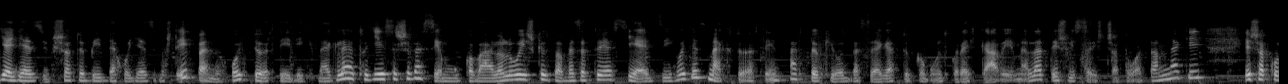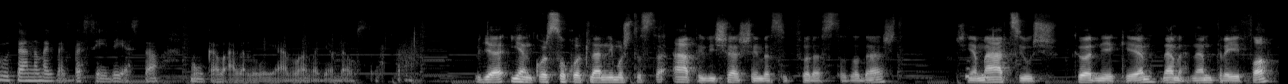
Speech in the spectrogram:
jegyezzük, stb., de hogy ez most éppen hogy történik meg, lehet, hogy észre se veszi a munkavállaló, és közben a vezető ezt jegyzi, hogy ez megtörtént, már tök jót beszélgettük a múltkor egy kávé mellett, és vissza is csatoltam neki, és akkor utána meg megbeszéli ezt a munkavállalójával, vagy a beosztottal. Ugye ilyenkor szokott lenni, most ezt április 1-én veszük föl ezt az adást, és ilyen március környékén, nem, nem tréfa,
